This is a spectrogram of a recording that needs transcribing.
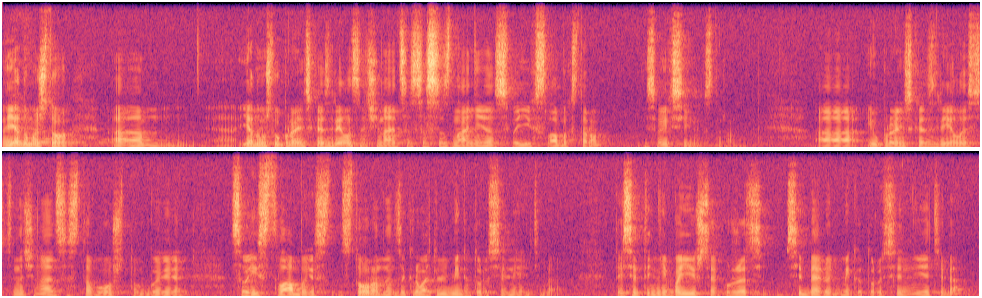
Я думаю, что э, я думаю, что управленческая зрелость начинается с осознания своих слабых сторон и своих сильных сторон. Э, и управленческая зрелость начинается с того, чтобы свои слабые стороны закрывать людьми, которые сильнее тебя. То есть, если ты не боишься окружать себя людьми, которые сильнее тебя, а,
